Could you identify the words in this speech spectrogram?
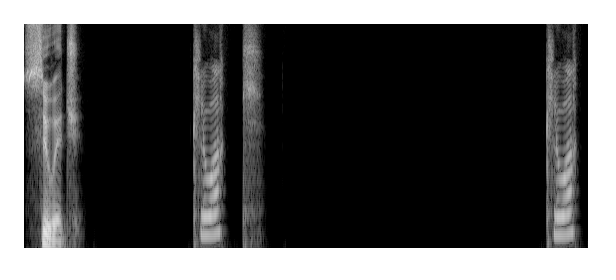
Sewage. Kloakk. Kloakk.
